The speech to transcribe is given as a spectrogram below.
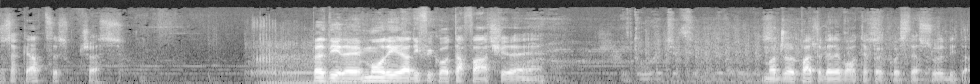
Cosa cazzo è successo? Per dire, morire a difficoltà facile. Maggior parte delle volte per queste assurdità.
